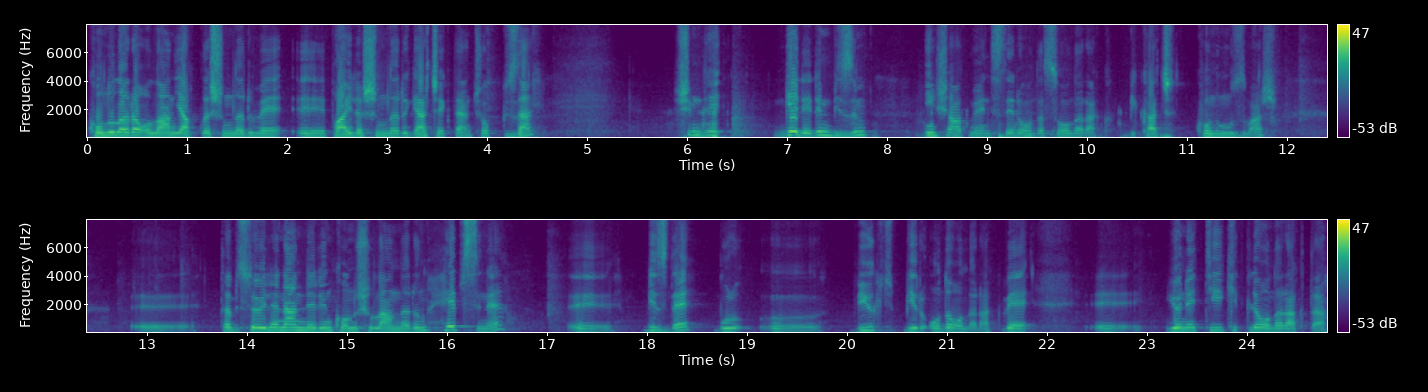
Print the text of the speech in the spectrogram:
konulara olan yaklaşımları ve e, paylaşımları gerçekten çok güzel. Şimdi gelelim bizim inşaat mühendisleri odası olarak birkaç konumuz var. Ee, tabii söylenenlerin, konuşulanların hepsine e, biz de bu e, büyük bir oda olarak ve e, yönettiği kitle olarak da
